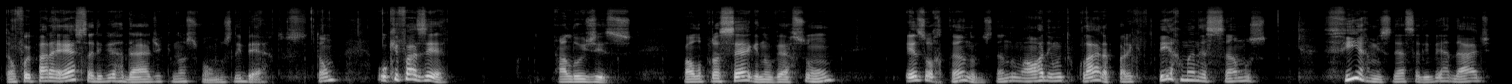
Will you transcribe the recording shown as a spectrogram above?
Então foi para essa liberdade que nós fomos libertos. Então, o que fazer à luz disso? Paulo prossegue no verso 1, exortando-nos, dando uma ordem muito clara para que permaneçamos firmes dessa liberdade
